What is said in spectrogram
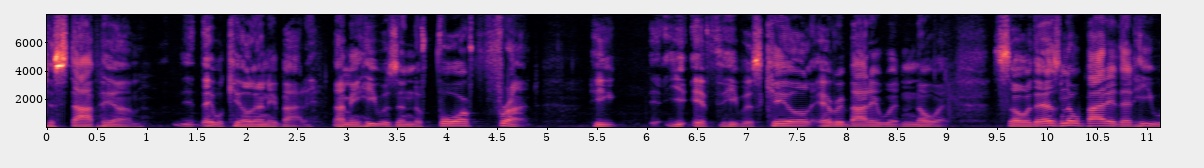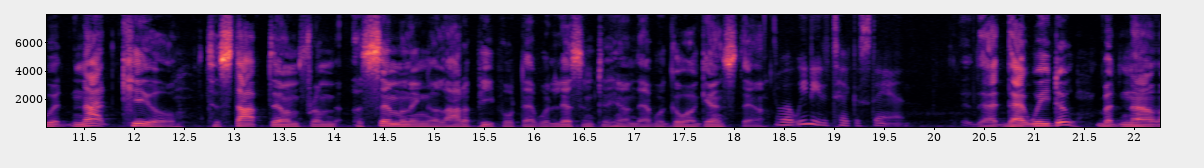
to stop him they would kill anybody. I mean he was in the forefront. He if he was killed, everybody would know it. So there's nobody that he would not kill to stop them from assembling a lot of people that would listen to him, that would go against them. Well, we need to take a stand. That that we do. But now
